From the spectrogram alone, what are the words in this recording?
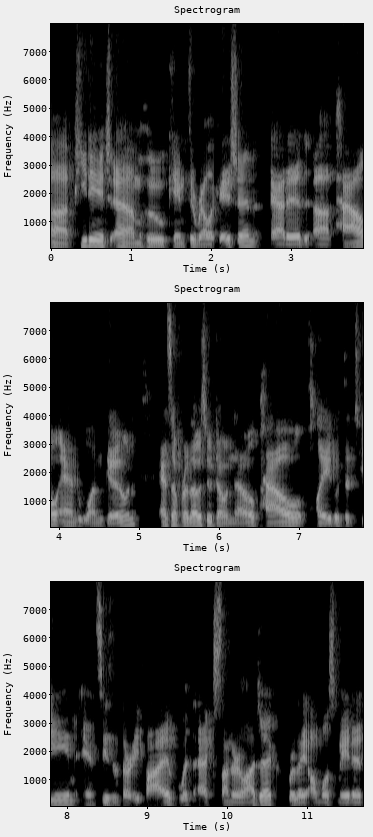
Uh, PDHM, who came through relegation, added uh, Pow and one Goon. And so, for those who don't know, Pow played with the team in season 35 with X Thunder Logic, where they almost made it.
